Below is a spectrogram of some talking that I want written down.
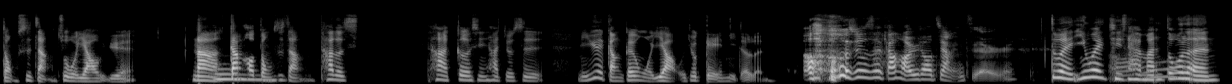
董事长做邀约。那刚好董事长他的。他的个性，他就是你越敢跟我要，我就给你的人。哦，就是刚好遇到这样子的人。对，因为其实还蛮多人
